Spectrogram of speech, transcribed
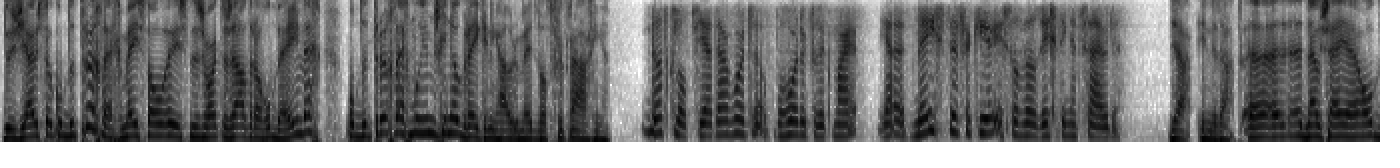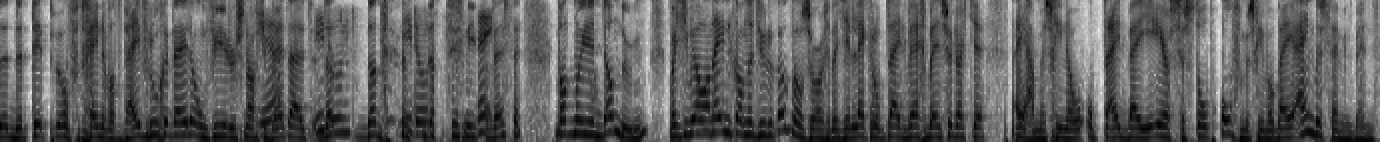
dus juist ook op de terugweg. Meestal is de Zwarte Zaterdag op de heenweg, maar op de terugweg moet je misschien ook rekening houden met wat vertragingen. Dat klopt, ja, daar wordt het ook behoorlijk druk. Maar ja, het meeste verkeer is toch wel richting het zuiden. Ja, inderdaad. Uh, nou zei je al, de, de tip of hetgene wat wij vroeger deden, om vier uur s'nachts ja, je bed uit. Dat, doen. Dat, doen. dat is niet nee. het beste. Wat moet je dan doen? Want je wil aan de ene kant natuurlijk ook wel zorgen dat je lekker op tijd weg bent, zodat je nou ja, misschien al op tijd bij je eerste stop of misschien wel bij je eindbestemming bent.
